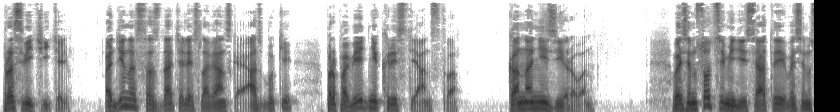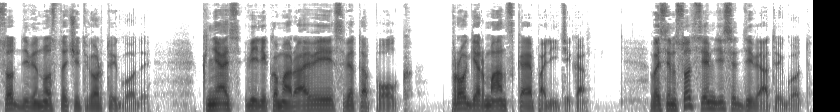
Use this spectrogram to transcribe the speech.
Просветитель. Один из создателей славянской азбуки, проповедник христианства. Канонизирован. 870-894 годы. Князь Великоморавии Святополк. Прогерманская политика. 879 год.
